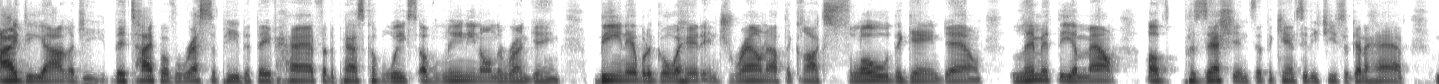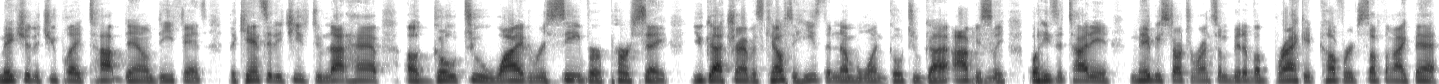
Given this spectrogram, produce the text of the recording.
ideology, the type of recipe that they've had for the past couple weeks of leaning on the run game, being able to go ahead and drown out the clock, slow the game down, limit the amount of possessions that the Kansas City Chiefs are going to have. Make sure that you play top down defense. The Kansas City Chiefs do not have a go to wide receiver per se. You got Travis Kelce. He's the number one go to guy, mm-hmm. obviously, mm-hmm. but he's a tight end. Maybe start to run some bit of a bracket coverage, something like that.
